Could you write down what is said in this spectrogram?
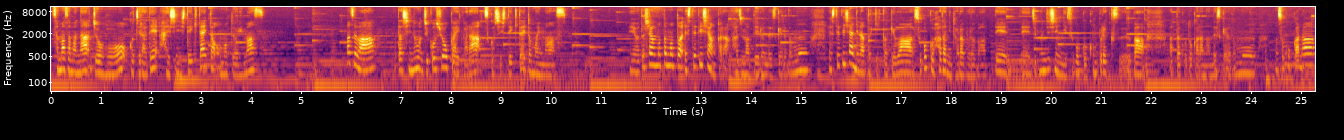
さまざまな情報をこちらで配信していきたいと思っております。まずは私の自己紹介から少ししていきたいと思います。え私はもともとエステティシャンから始まっているんですけれどもエステティシャンになったきっかけはすごく肌にトラブルがあって、え自分自身にすごくコンプレックスがあったことからなんですけれども、まそこから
